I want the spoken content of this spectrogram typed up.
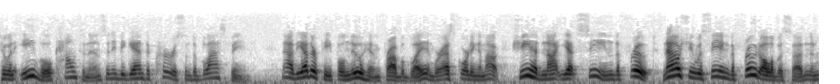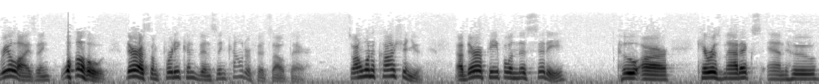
to an evil countenance, and he began to curse and to blaspheme. Now, the other people knew him probably and were escorting him out. She had not yet seen the fruit. Now she was seeing the fruit all of a sudden and realizing, whoa, there are some pretty convincing counterfeits out there. So I want to caution you. Uh, there are people in this city who are charismatics and who,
